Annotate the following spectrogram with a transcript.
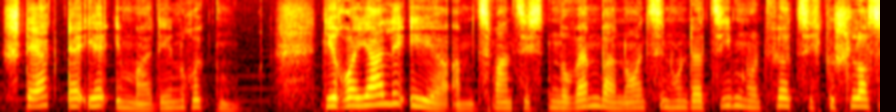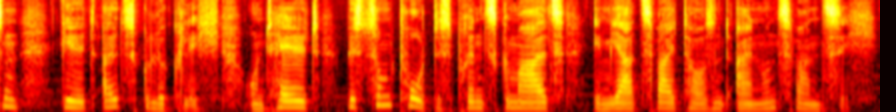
stärkt er ihr immer den Rücken. Die royale Ehe am 20. November 1947 geschlossen gilt als glücklich und hält bis zum Tod des Prinzgemahls im Jahr 2021.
